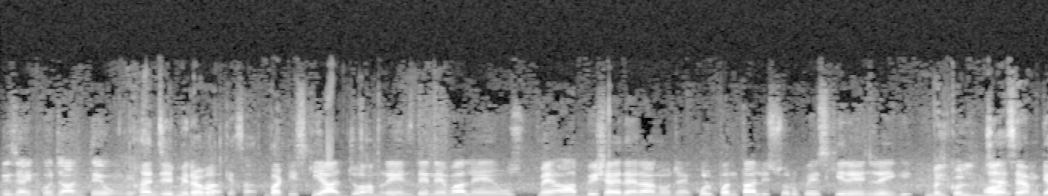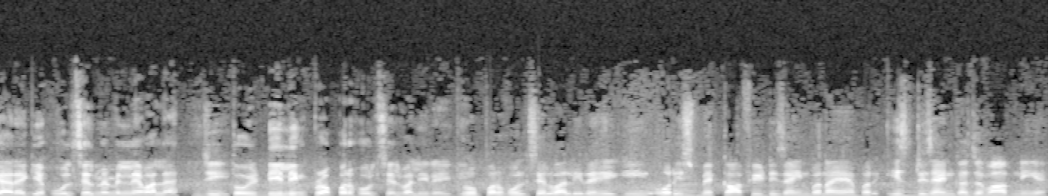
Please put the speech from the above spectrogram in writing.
डिज़ाइन को जानते होंगे। हाँ जी मिरर वर्क के साथ। बट इसकी आज जो हम रेंज देने वाले हैं उसमें आप भी शायद हैरान हो जाएँ। कुल पैंतालीस सौ रुपए इसकी रेंज रहेगी। बिल्कुल और- जैसे हम कह रहे हैं कि होलसेल में मिलने वाला है जी। तो डीलिंग प्रॉपर होलसेल वाली रहेगी। प्रॉपर होलसेल वाली रहेगी और हम्म। इसमें काफ़ी डिज़ाइन बनाए हैं पर इस डिज़ाइन का जवाब नहीं है।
